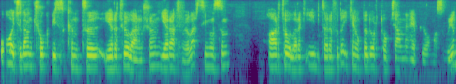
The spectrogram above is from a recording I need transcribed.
O açıdan çok bir sıkıntı yaratıyorlar mı şu an? Yaratmıyorlar. Simmons'ın artı olarak iyi bir tarafı da 2.4 top çalma yapıyor olması bu yıl.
